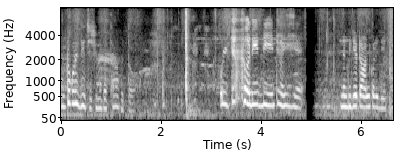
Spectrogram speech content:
উল্টো করে দিয়েছিস কিন্তু ব্যথা হবে তো। উল্টো করে দিয়ে ভিডিওটা অন করে দিয়েছি।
